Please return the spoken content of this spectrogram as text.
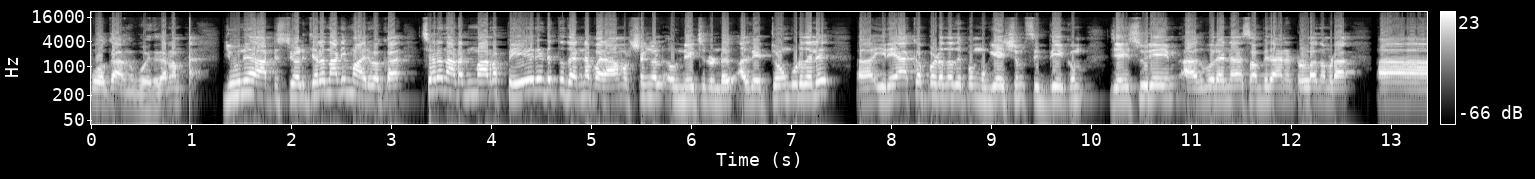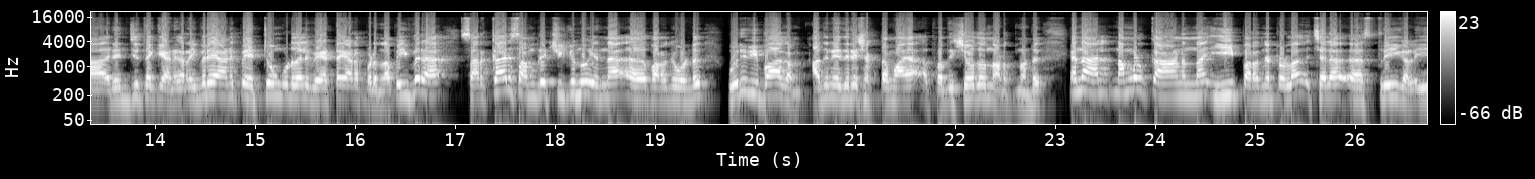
പോക്ക അങ്ങ് പോയത്. കാരണം ജൂനിയർ ആർട്ടിസ്റ്റുകൾ ചില നടിമാരും ഒക്കെ ചില നടന്മാരുടെ പേരെടുത്ത് തന്നെ പരാമർശങ്ങൾ ഉന്നയിച്ചിട്ടുണ്ട്. അതിൽ ഏറ്റവും കൂടുതൽ ഇരയാക്കപ്പെടുന്നത് ഇപ്പം മുകേഷും സിദ്ദീഖും ജയസൂര്യയും അതുപോലെ തന്നെ സംവിധാനമായിട്ടുള്ള നമ്മുടെ രഞ്ജിത്തൊക്കെയാണ്. കാരണം ഇവരെയാണ് ഇപ്പൊ ഏറ്റവും കൂടുതൽ വേട്ടയാടപ്പെടുന്നത്. അപ്പൊ ഇവരെ സർക്കാർ സംരക്ഷിക്കുന്നു എന്ന് പറഞ്ഞുകൊണ്ട് ഒരു വിഭാഗം അതിനെതിരെ ശക്തമായ പ്രതിഷേധം നടത്തുന്നുണ്ട്. എന്നാൽ നമ്മൾ കാണുന്ന ഈ പറഞ്ഞിട്ടുള്ള ചില സ്ത്രീകൾ ഈ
